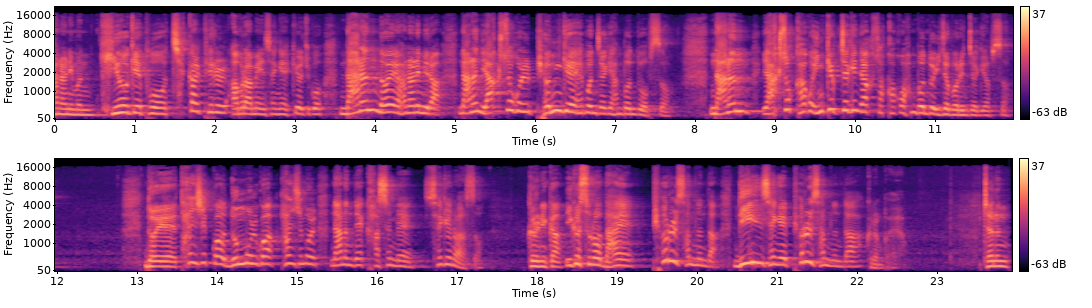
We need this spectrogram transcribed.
하나님은 기억의 부어 책갈피를 아브라함의 인생에 끼워주고 나는 너의 하나님이라 나는 약속을 변개해 본 적이 한 번도 없어. 나는 약속하고 인격적인 약속하고 한 번도 잊어버린 적이 없어. 너의 탄식과 눈물과 한숨을 나는 내 가슴에 새겨놓았어. 그러니까 이것으로 나의 표를 삼는다. 네 인생의 표를 삼는다. 그런 거예요. 저는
